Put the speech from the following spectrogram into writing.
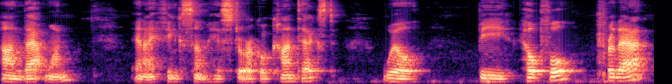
on that one. And I think some historical context will be helpful for that.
